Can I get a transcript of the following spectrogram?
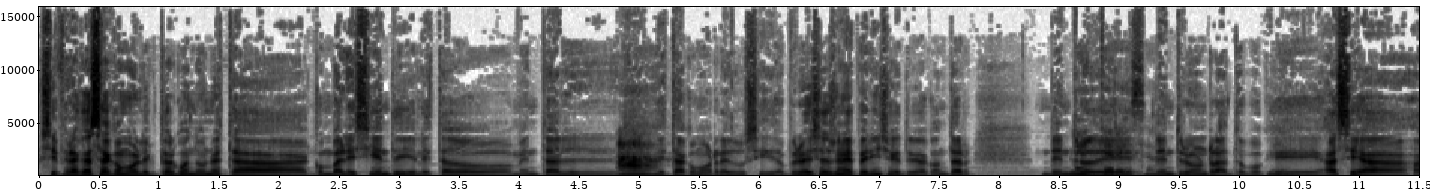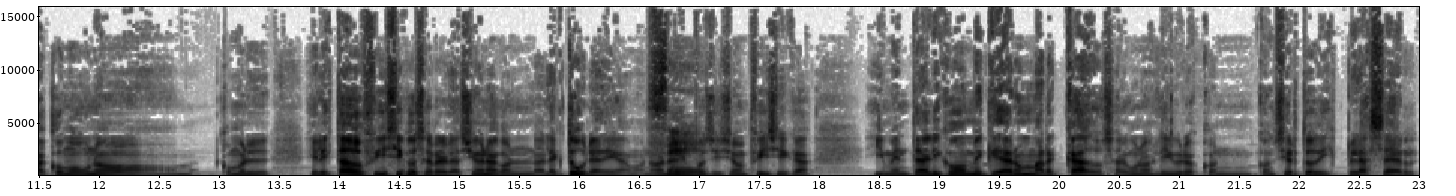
Se fracasa como lector cuando uno está convaleciente y el estado mental Ah. está como reducido. Pero esa es una experiencia que te voy a contar dentro, de, dentro de un rato, porque hace a, a cómo uno, cómo el, el estado físico se relaciona con la lectura, digamos, ¿no? La disposición física y mental y cómo me quedaron marcados algunos libros con, con cierto displacer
